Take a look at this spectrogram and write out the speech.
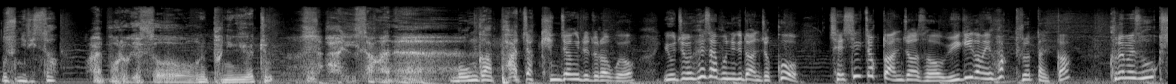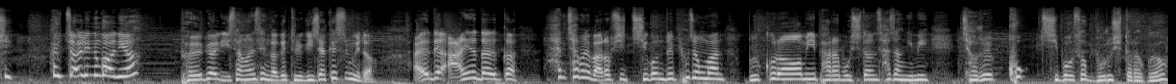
무슨 일 있어? 아 모르겠어. 오늘 분위기가 좀 아 이상하네. 뭔가 바짝 긴장이 되더라고요. 요즘 회사 분위기도 안 좋고 제 실적도 안 좋아서 위기감이 확 들었달까? 그러면서 혹시 아이, 잘리는 거 아니야? 별별 이상한 생각이 들기 시작했습니다. 아 근데 아니다 다를까 한참을 말없이 직원들 표정만 물끄러미 바라보시던 사장님이 저를 콕 집어서 물으시더라고요.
